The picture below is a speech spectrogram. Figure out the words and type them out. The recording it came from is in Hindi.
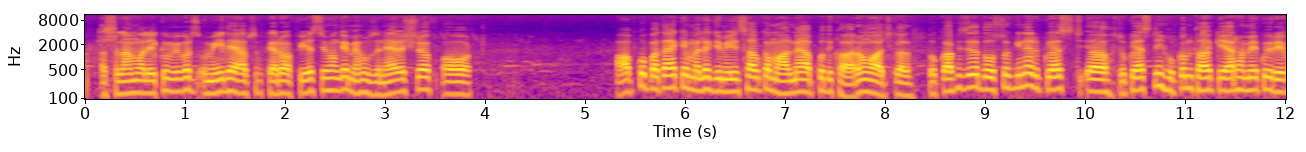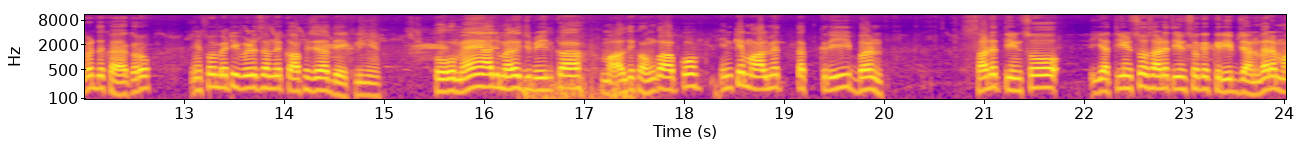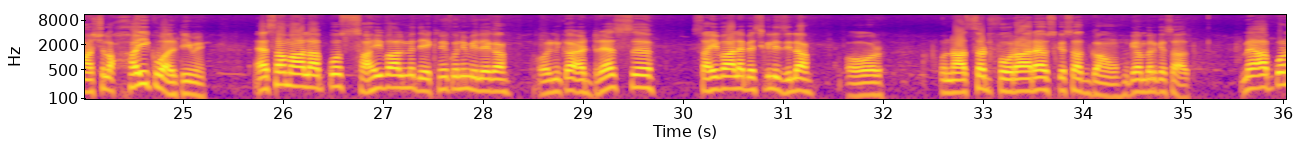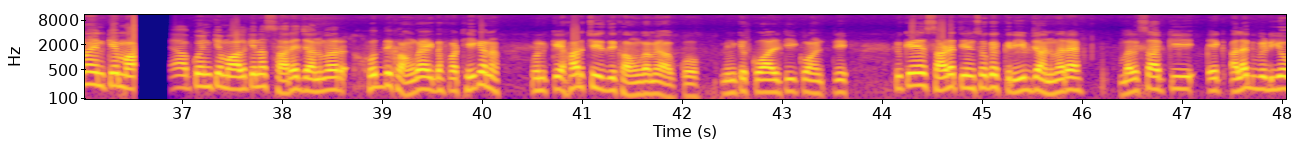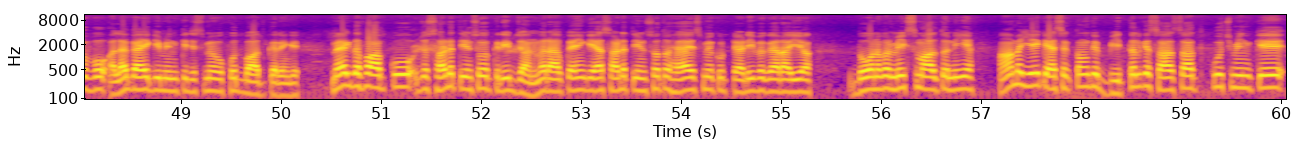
अस्सलाम वालेकुम उम्मीद है आप सब खैर वाफियत से होंगे। मैं हूँ ज़नैर अशरफ और आपको पता है कि मलिक जमील साहब का माल मैं आपको दिखा रहा हूँ आजकल। तो काफ़ी ज़्यादा दोस्तों की ना रिक्वेस्ट रिक्वेस्ट नहीं, हुक्म था कि यार हमें कोई रेवर दिखाया करो। इन्फॉर्मेटिव वीडियोज़ हमने काफ़ी ज़्यादा देख ली हैं। तो मैं आज मलिक जमील का माल दिखाऊँगा आपको। इनके माल में तकरीबन साढ़े तीन सौ या तीन सौ, साढ़े तीन सौ के करीब जानवर है, माशाल्लाह हाई क्वालिटी में। ऐसा माल आपको साहिवाल में देखने को नहीं मिलेगा और इनका एड्रेस साहिवाल है बेसिकली ज़िला और उनासठ फोर आ है, उसके साथ गाँव, गैम्बर के साथ। मैं आपको ना इनके माल मैं आपको इनके माल के ना सारे जानवर खुद दिखाऊँगा एक दफ़ा, ठीक है ना? उनके हर चीज़ दिखाऊँगा मैं आपको, इनके क्वालिटी क्वांटिटी क्योंकि साढ़े तीन सौ के करीब जानवर है। मलिक साहब की एक अलग वीडियो वो अलग आएगी इनकी, जिसमें वो खुद बात करेंगे। मैं एक दफ़ा आपको जो साढ़े तीन सौ के करीब जानवर, आप कहेंगे, यार साढ़े तीन सौ तो है, इसमें कुछ टैडी वगैरह या दो नंबर मिक्स माल तो नहीं है। हाँ मैं ये कह सकता हूँ कि बीतल के साथ साथ कुछ मिन के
